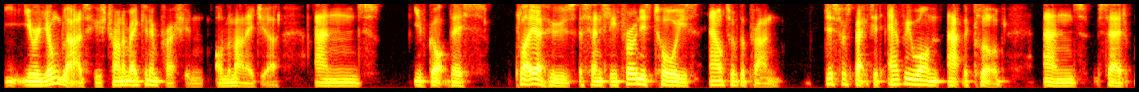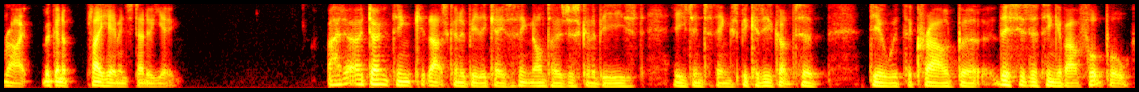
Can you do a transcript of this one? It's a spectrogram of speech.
you're a young lad who's trying to make an impression on the manager, and you've got this player who's essentially thrown his toys out of the pram, disrespected everyone at the club, and said, right, we're going to play him instead of you? I don't think that's going to be the case. I think Gnonto is just going to be eased eased into things because he's got to deal with the crowd. But this is the thing about football.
